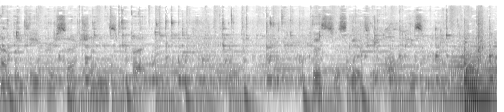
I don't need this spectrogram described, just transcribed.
at the deeper sections, but this just gives you a little peace of mind.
